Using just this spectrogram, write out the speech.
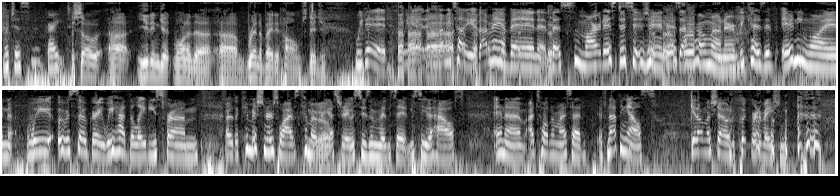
Which is great. So uh, you didn't get one of the um, renovated homes, did you? We did. We did. And let me tell you, that may have been the smartest decision as a homeowner because if anyone, we it was so great. We had the ladies from, or the commissioners' wives come over Yeah. yesterday with Susan Vincent and see the house. And um, I told them, I said, if nothing else, get on the show and a quick renovation.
